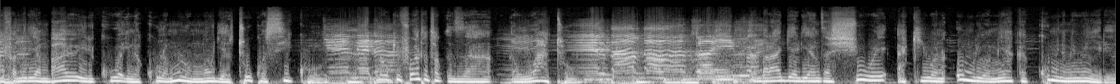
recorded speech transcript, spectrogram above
ni familia ambayo ilikuwa inakula mlo mmoja tu kwa siku, na ukifuata takwimu za watu Kambarage alianza shule akiwa na umri wa miaka kumi na miwili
